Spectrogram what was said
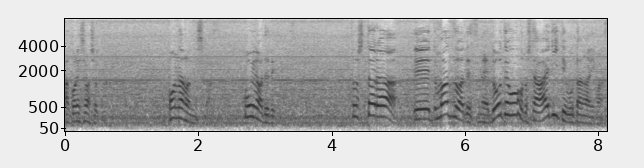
あ、これにしましょうか。こんなのにします。こういうのが出てきます。そしたら、えーと、まずはですね同定方法として ID というボタンがあります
